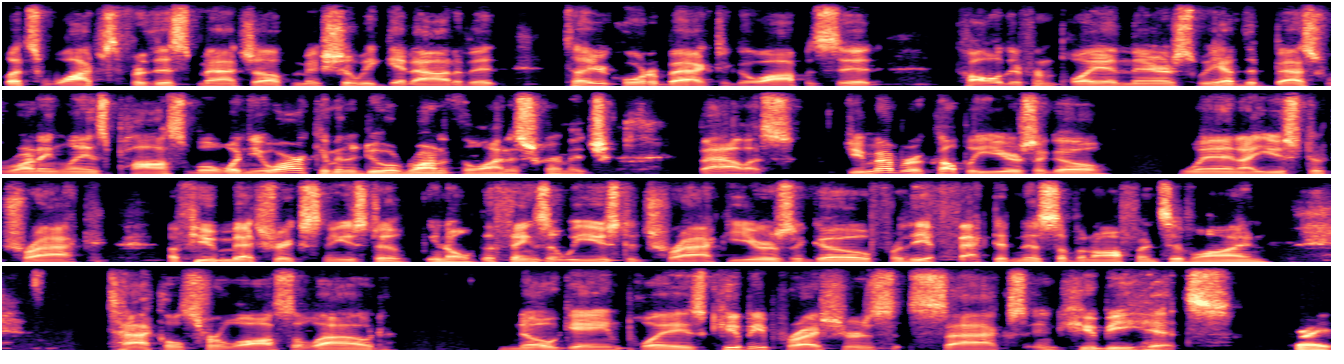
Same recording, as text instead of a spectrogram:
let's watch for this matchup, make sure we get out of it, tell your quarterback to go opposite, call a different play in there so we have the best running lanes possible when you are coming to do a run at the line of scrimmage. Balas. Do you remember a couple of years ago when I used to track a few metrics and I used to, you know, the things that we used to track years ago for the effectiveness of an offensive line. Tackles for loss allowed, no gain plays, QB pressures, sacks, and QB hits. Right.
